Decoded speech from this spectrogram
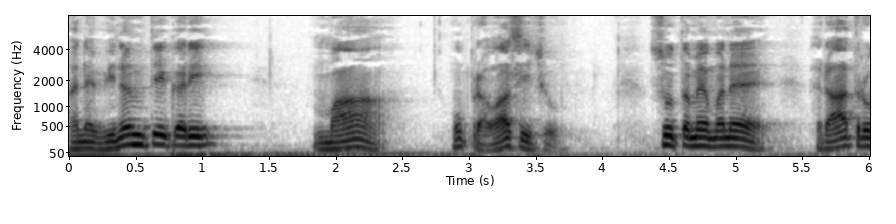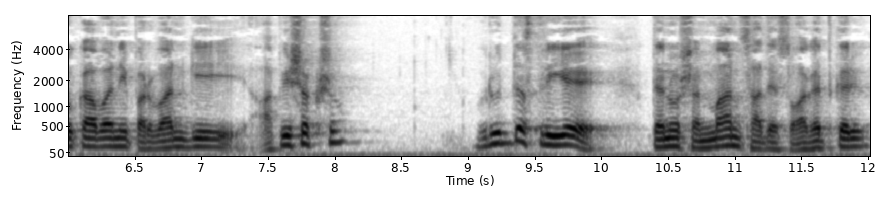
અને વિનંતી કરી, માં, હું પ્રવાસી છું. શું તમે મને રાત રોકાવાની પરવાનગી આપી શકશો? વૃદ્ધ સ્ત્રીએ તેનું સન્માન સાથે સ્વાગત કર્યું.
